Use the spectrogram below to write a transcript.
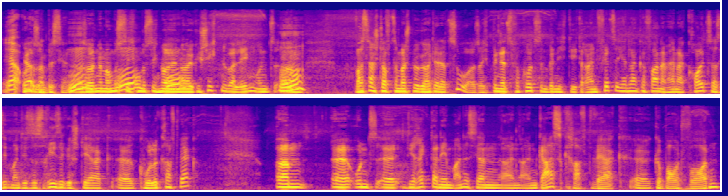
Ja, ja so ein bisschen. Mhm. Also man muss sich, muss sich neue, Mhm. neue Geschichten überlegen und ähm, Wasserstoff zum Beispiel gehört ja dazu. Also ich bin jetzt vor kurzem bin ich die 43 entlang gefahren am Herner Kreuz, da sieht man dieses riesige Stärk äh, Kohlekraftwerk. Ähm, äh, und äh, direkt daneben an ist ja ein, ein, ein Gaskraftwerk äh, gebaut worden.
